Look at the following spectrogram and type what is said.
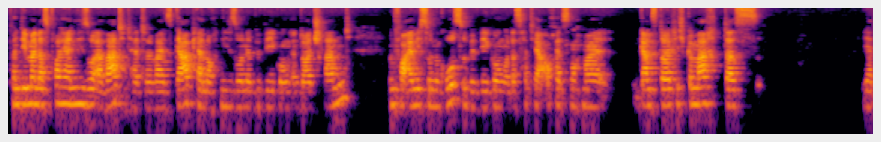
von dem man das vorher nie so erwartet hätte, weil es gab ja noch nie so eine Bewegung in Deutschland und vor allem nicht so eine große Bewegung. Und das hat ja auch jetzt nochmal ganz deutlich gemacht, dass ja,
